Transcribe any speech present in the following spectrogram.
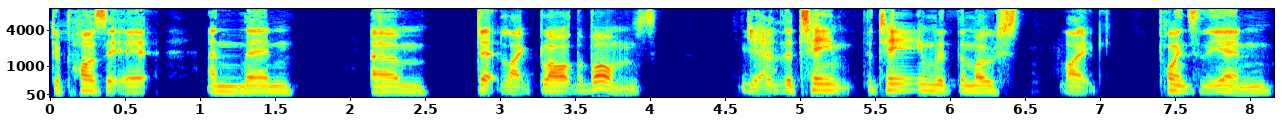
deposit it, and then um, de- like blow up the bombs. Yeah. But the team, the team with the most like points at the end,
